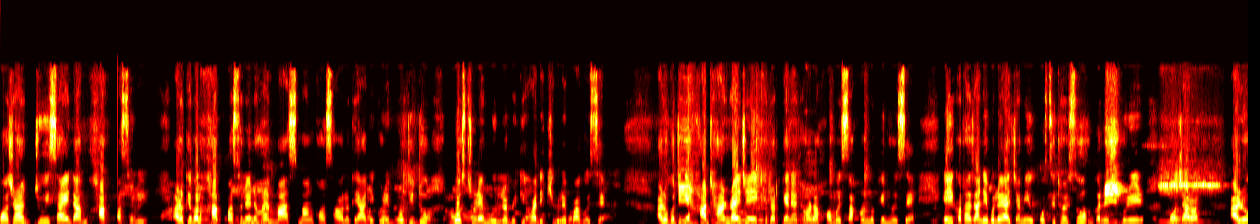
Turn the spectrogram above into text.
বজাৰত জুই চাই দাম শাক পাচলি। আৰু কেৱল শাক পাচলিয়ে নহয় মাছ মাংস চাউলকে আদি কৰি প্ৰতিটো বস্তুৰে মূল্য বৃদ্ধি হোৱা দেখিবলৈ পোৱা গৈছে। আৰু গতিকে সাধাৰণ ৰাইজে এই ক্ষেত্ৰত কেনেধৰণৰ সমস্যাৰ সন্মুখীন হৈছে এই কথা জানিবলৈ আজি আমি উপস্থিত হৈছো গণেশগুৰিৰ বজাৰত। আৰু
